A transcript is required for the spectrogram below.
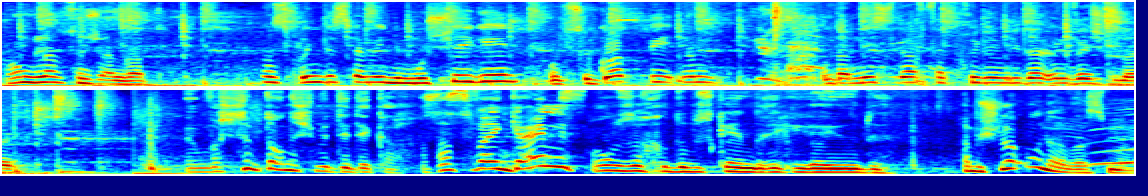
Warum glaubst du nicht an Gott? Was bringt es, wenn wir in die Moschee gehen und zu Gott beten und am nächsten Tag verprügeln wieder irgendwelche Leute? Was stimmt doch nicht mit dir, Dicker? Was hast du für ein Geheimnis? Hauptsache, du bist kein dreckiger Jude. Hab ich Locken oder was, Mann?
